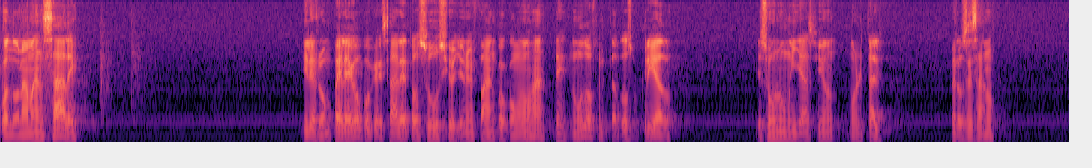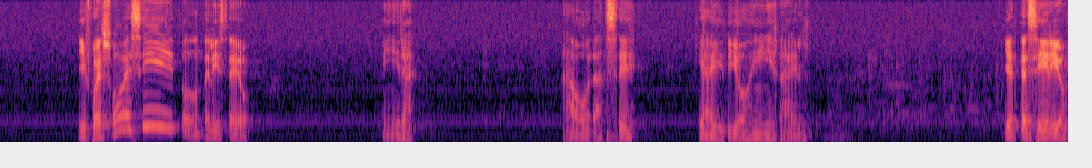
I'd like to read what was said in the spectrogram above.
Cuando Namán sale y le rompe el ego porque sale todo sucio, lleno de fango, con hojas, desnudo frente a todos sus criados. Es una humillación mortal. Pero se sanó. Y fue suavecito donde Eliseo mira, ahora sé que hay Dios en Israel. Y este sirio.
